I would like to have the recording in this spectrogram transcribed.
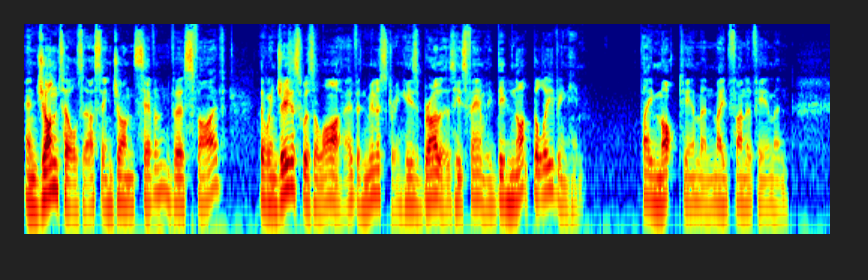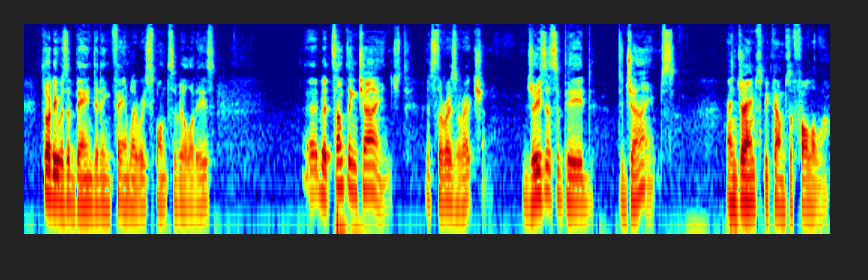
And John tells us in John 7, verse 5, that when Jesus was alive and ministering, his brothers, his family, did not believe in him. They mocked him and made fun of him and thought he was abandoning family responsibilities. Uh, but something changed. It's the resurrection. Jesus appeared to James, and James becomes a follower.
